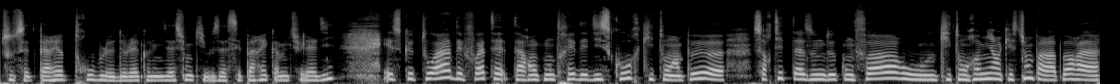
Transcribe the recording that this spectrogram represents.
toute cette période trouble de la colonisation qui vous a séparés comme tu l'as dit. Est-ce que toi, des fois, tu as rencontré des discours qui t'ont un peu euh, sorti de ta zone de confort ou qui t'ont remis en question par rapport à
